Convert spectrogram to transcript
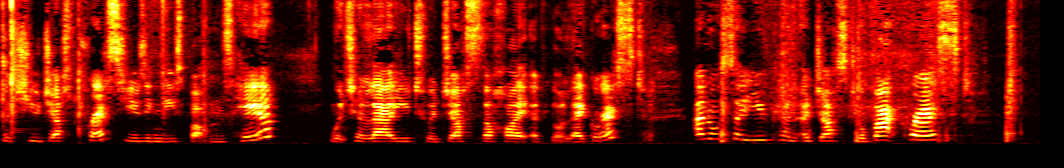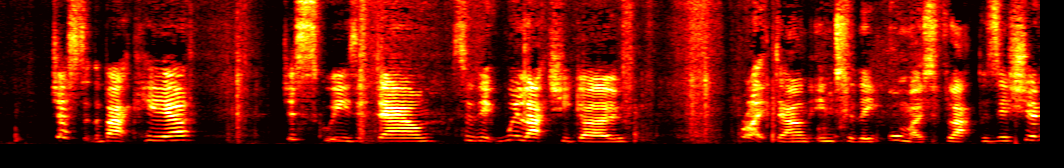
which you just press using these buttons here which allow you to adjust the height of your leg rest and also you can adjust your backrest just at the back here just squeeze it down so that it will actually go right down into the almost flat position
